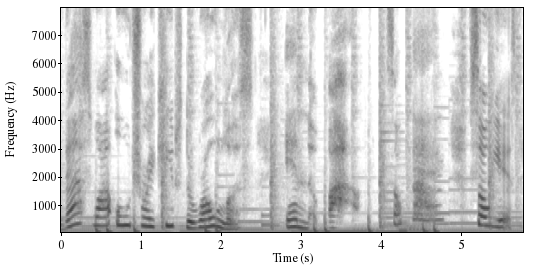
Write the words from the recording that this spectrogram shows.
That's why Outre keeps the rollers in the box okay. So, yes,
